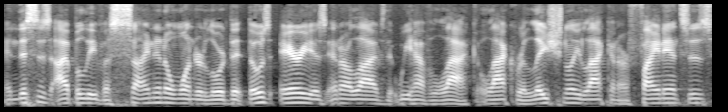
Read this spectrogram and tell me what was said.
And this is, I believe, a sign and a wonder, Lord, that those areas in our lives that we have lack, lack relationally, lack in our finances,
